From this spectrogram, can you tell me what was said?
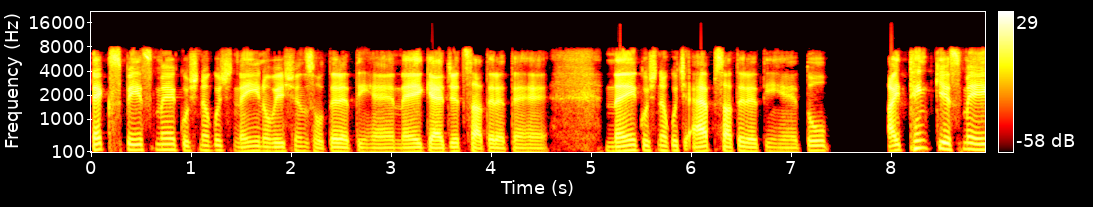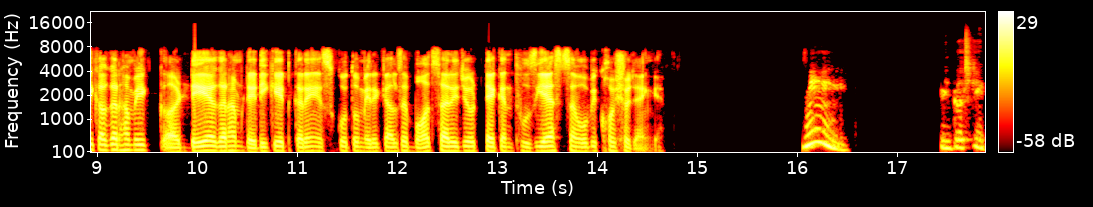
टेक स्पेस में कुछ ना कुछ नई इनोवेशंस होते रहती हैं नए गैजेट्स आते रहते हैं नए कुछ ना कुछ एप्स आते रहती हैं तो आई थिंक कि इसमें एक अगर हम एक डे अगर हम डेडिकेट करें इसको तो मेरे ख्याल से बहुत सारे जो टेक एंथुजियास्ट्स हैं वो भी खुश हो जाएँगे। हम्म इंटरेस्टिंग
